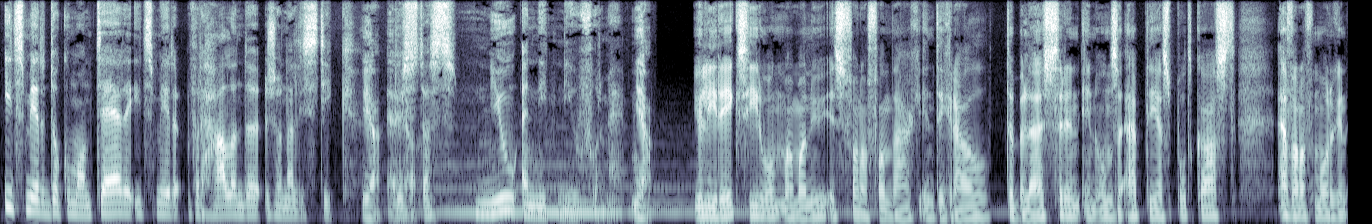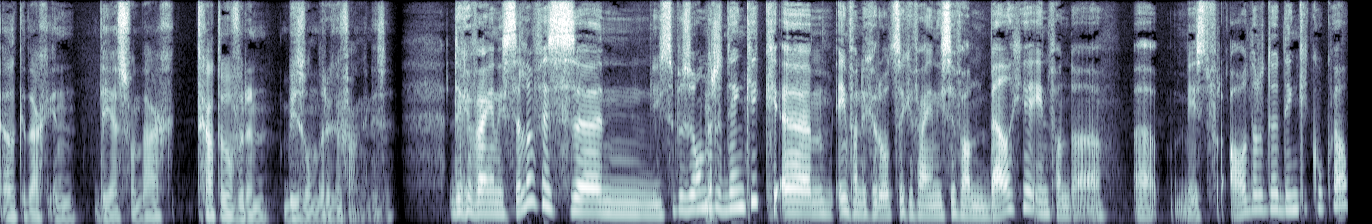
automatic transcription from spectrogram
iets meer documentaire, iets meer verhalende journalistiek. Ja, ja, dus dat is nieuw en niet nieuw voor mij. Ja. Jullie reeks Hier woont mama nu is vanaf vandaag integraal te beluisteren in onze app DS Podcast. En vanaf morgen elke dag in DS Vandaag. Het gaat over een bijzondere gevangenis. Hè? De gevangenis zelf is uh, niet zo bijzonder, denk ik. Um, een van de grootste gevangenissen van België. Een van de uh, meest verouderde, denk ik ook wel.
